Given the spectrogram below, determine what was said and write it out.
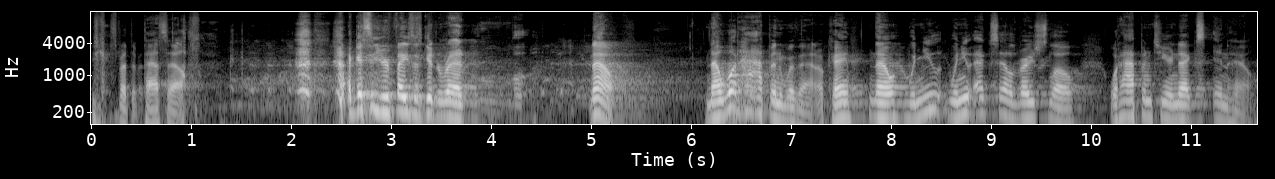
You guys about to pass out. I can see your face is getting red. Now, now what happened with that, okay? Now, when you when you exhaled very slow, what happened to your next inhale?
